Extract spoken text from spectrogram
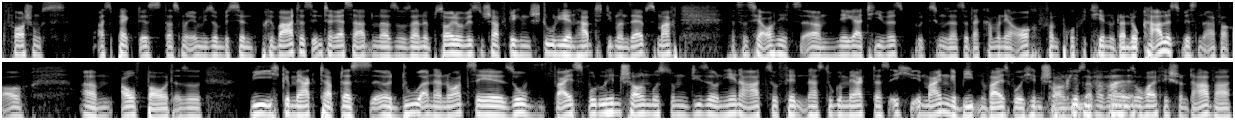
Forschungsaspekt ist, dass man irgendwie so ein bisschen privates Interesse hat und da so seine pseudowissenschaftlichen Studien hat, die man selbst macht. Das ist ja auch nichts ähm, Negatives, beziehungsweise da kann man ja auch von profitieren oder lokales Wissen einfach auch ähm, aufbaut. Also wie ich gemerkt habe, dass äh, du an der Nordsee so weißt, wo du hinschauen musst, um diese und jene Art zu finden, hast du gemerkt, dass ich in meinen Gebieten weiß, wo ich hinschauen muss, einfach weil man so häufig schon da war.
